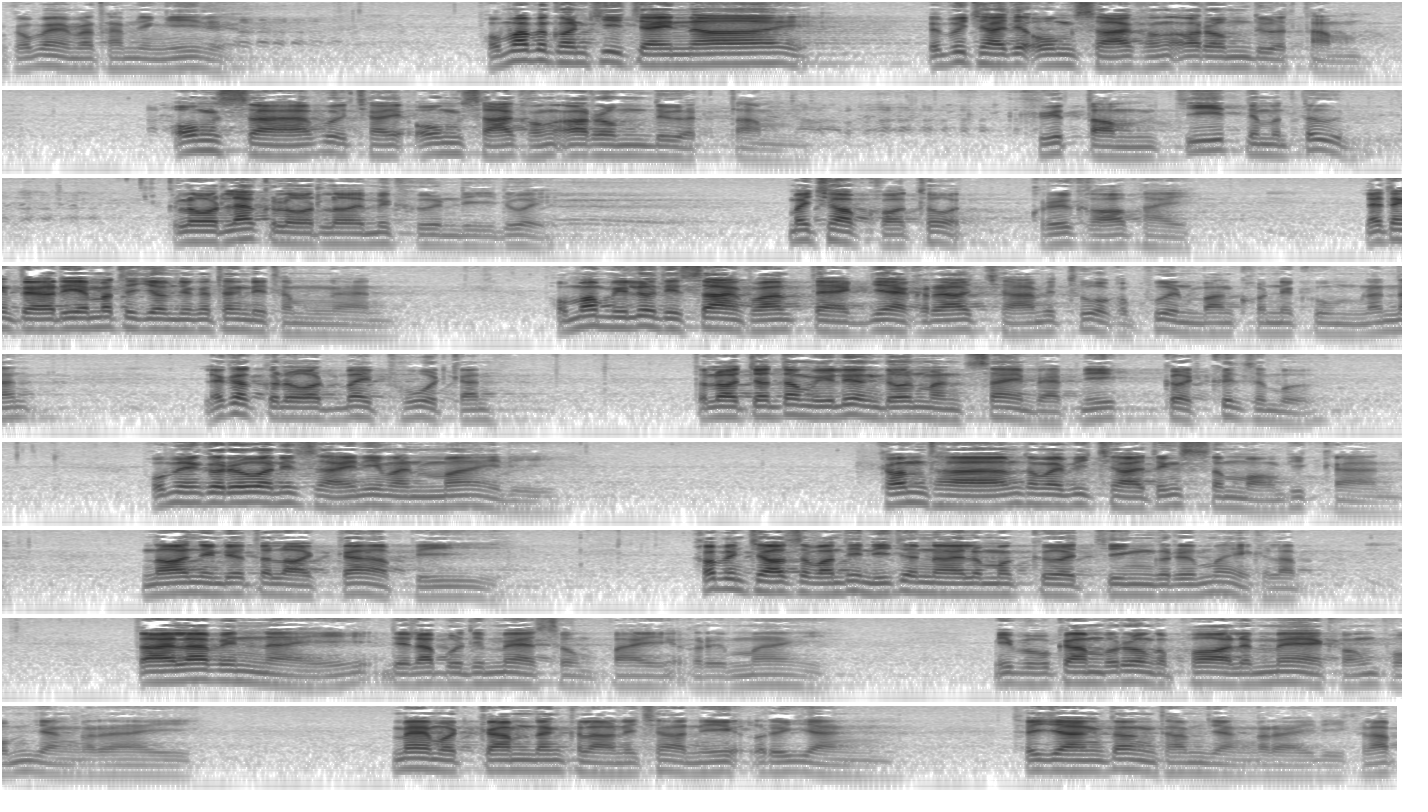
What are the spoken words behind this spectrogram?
ก็ไม่มาทำอย่างนี้เนี่ยผมว่าเป็นคนขี้ใจน้อย เป็นผู้ชายจะองศาของอารมณ์เดือดต่ำ องศาผู้ชายองศาของอารมณ์เดือดต่ำคือต่ำจี๊ดเนี่ยมันตื้น โกรธแล้วโกรธเลยไม่คืนดีด้วย ไม่ชอบขอโทษหรือขออภัย และตั้งแต่เรียนมัธยมจนกระทั่งได้ทำงาน ผมมักมีเรื่องที่สร้างความแตกแยกร้าวฉานไปทั่วกับเพื่อนบางคนในกลุ่มนั้นๆ แล้วก็โกรธไม่พูดกัน ตลอดจนต้องมีเรื่องโดนมันไส้แบบนี้เกิดขึ้นเสมอ ผมเองก็รู้ว่านิสัยนี้มันไม่ดีคำถามทำไมพี่ชายถึงสมองพิการ นอนอย่างเดียวตลอดเก้าปี เขาเป็นชาวสวรรค์ที่หนีเจ้านายลงมาเกิดจริงหรือไม่ครับ ตายแล้วเป็นไหน ได้รับบุญที่แม่ส่งไปหรือไม่ มีบุพกรรมร่วมกับพ่อและแม่ของผมอย่างไร แม่หมดกรรมดังกล่าวในชาตินี้หรือยังถ้ายังต้องทำอย่างไรดีครับ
